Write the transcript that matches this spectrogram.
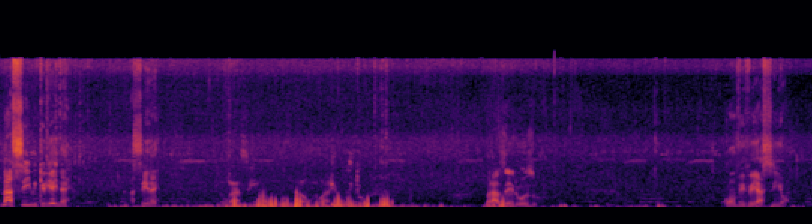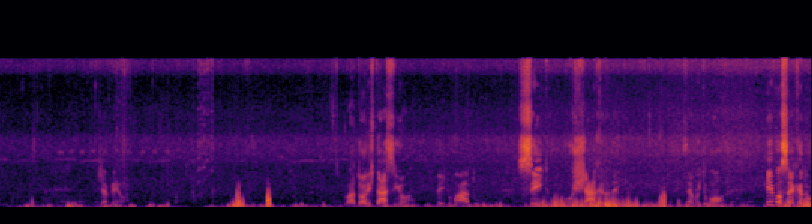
Nasci e me criei, né? Assim, né? Um lugarzinho. Então eu acho muito prazeroso conviver assim, ó. Veja bem, ó. Eu adoro estar assim, ó. Meio do mato, sítio, ou chácara, né? Isso é muito bom. E você que é do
